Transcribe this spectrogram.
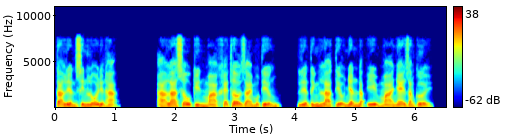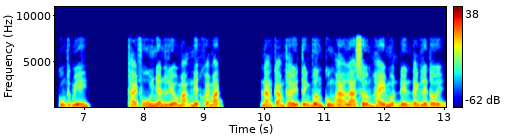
ta liền xin lỗi điện hạ. A la sâu kín mà khẽ thở dài một tiếng, liền tính là tiểu nhân đắc ý mà nhe răng cười, cũng thực mỹ. Thái phu nhân liều mạng niết khỏe mắt. Nàng cảm thấy tĩnh vương cùng A la sớm hay muộn đến đánh lên tới.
